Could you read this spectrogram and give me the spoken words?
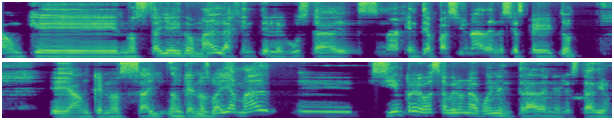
Aunque nos haya ido mal, la gente le gusta, es una gente apasionada en ese aspecto. Eh, aunque, nos aunque nos vaya mal, eh, siempre vas a ver una buena entrada en el estadio.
